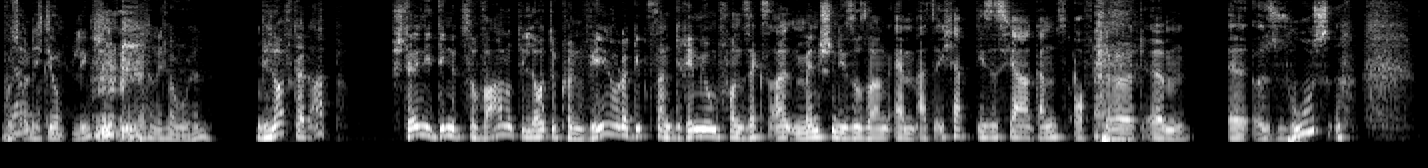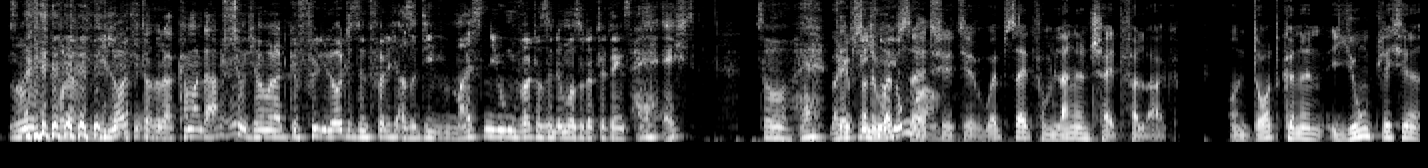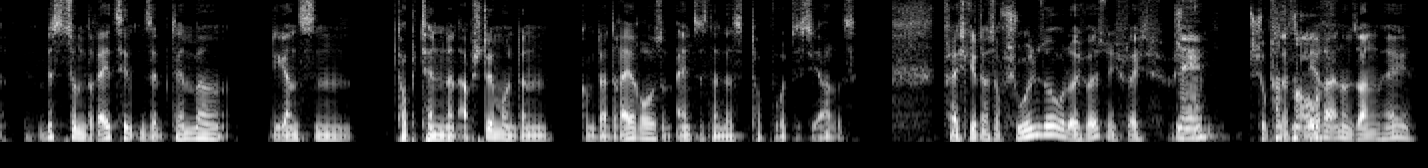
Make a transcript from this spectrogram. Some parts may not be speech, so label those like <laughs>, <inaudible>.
Wo Ja, soll ich okay. dir Link schicken? Ich weiß noch nicht mal wohin. Wie läuft das ab? Stellen die Dinge zur Wahl und die Leute können wählen oder gibt es dann ein Gremium von sechs alten Menschen, die so sagen, ähm, also ich habe dieses Jahr ganz oft gehört, ähm, äh, Sus? <laughs> So, oder wie <laughs> läuft das? Oder kann man da abstimmen? Ich habe immer das Gefühl, die Leute sind völlig, also die meisten Jugendwörter sind immer so, dass du denkst, hä, echt? So, hä? Da wie ich eine. Website, steht hier. Website vom Langenscheidt Verlag. Und dort können Jugendliche bis zum 13. September die ganzen Top 10 dann abstimmen und dann kommt da drei raus und eins ist dann das Topwort des Jahres. Vielleicht geht das auf Schulen so oder ich weiß nicht, vielleicht Nee. Stupsen Pass das die mal Lehrer auf. an und sagen, hey,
